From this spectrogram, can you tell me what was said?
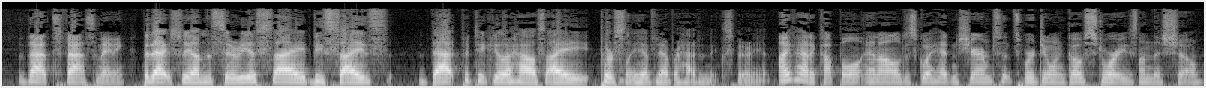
That's fascinating. But actually, on the serious side, besides that particular house, I personally have never had an experience. I've had a couple, and I'll just go ahead and share them since we're doing ghost stories on this show.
